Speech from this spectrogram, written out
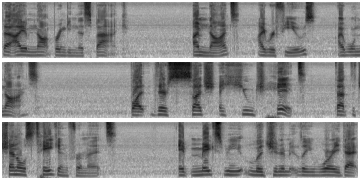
that I am not bringing this back. I'm not. I refuse. I will not. But there's such a huge hit that the channel's taken from it it makes me legitimately worried that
